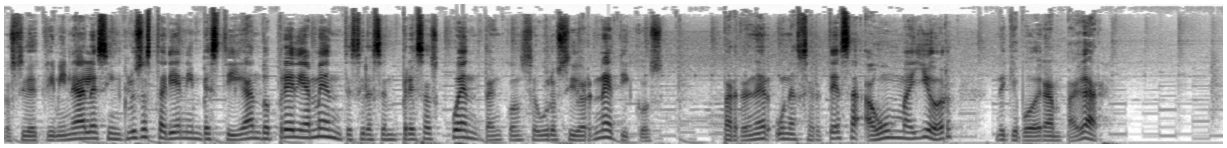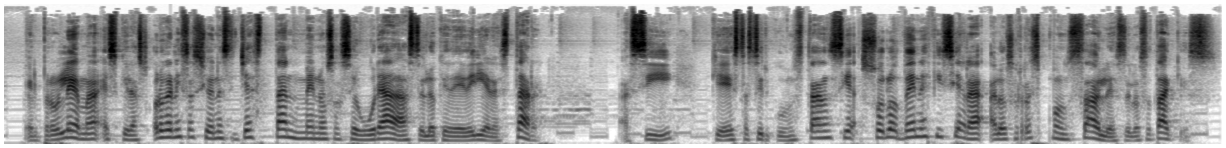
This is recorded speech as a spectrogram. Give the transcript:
Los cibercriminales incluso estarían investigando previamente si las empresas cuentan con seguros cibernéticos, para tener una certeza aún mayor de que podrán pagar. El problema es que las organizaciones ya están menos aseguradas de lo que deberían estar, así que esta circunstancia solo beneficiará a los responsables de los ataques.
